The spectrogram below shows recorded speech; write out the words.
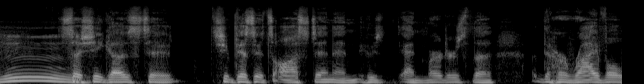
Mm. so she goes to she visits Austin and who's and murders the, the her rival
